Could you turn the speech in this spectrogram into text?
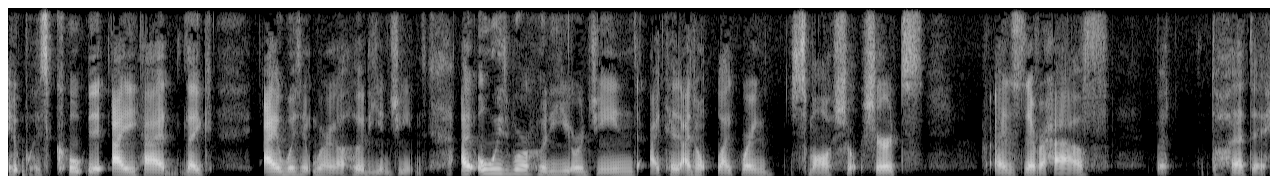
it was cold. I had like I wasn't wearing a hoodie and jeans. I always wear a hoodie or jeans. I could. I don't like wearing small short shirts. I just never have. But oh, that day,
